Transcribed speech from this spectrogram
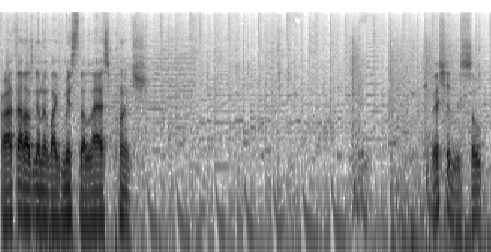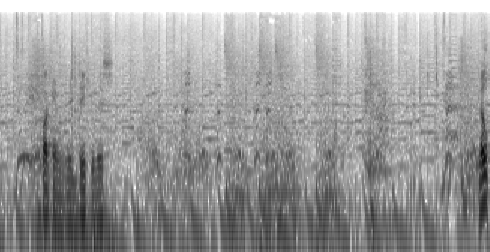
I thought I was gonna like miss the last punch. That shit is so fucking ridiculous. Nope.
